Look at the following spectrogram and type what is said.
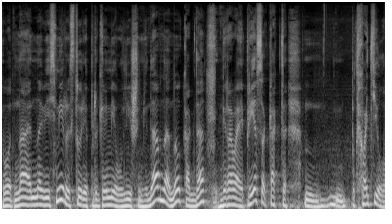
Вот, на, на весь мир история прогремела лишь недавно, но когда мировая пресса как-то подхватила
